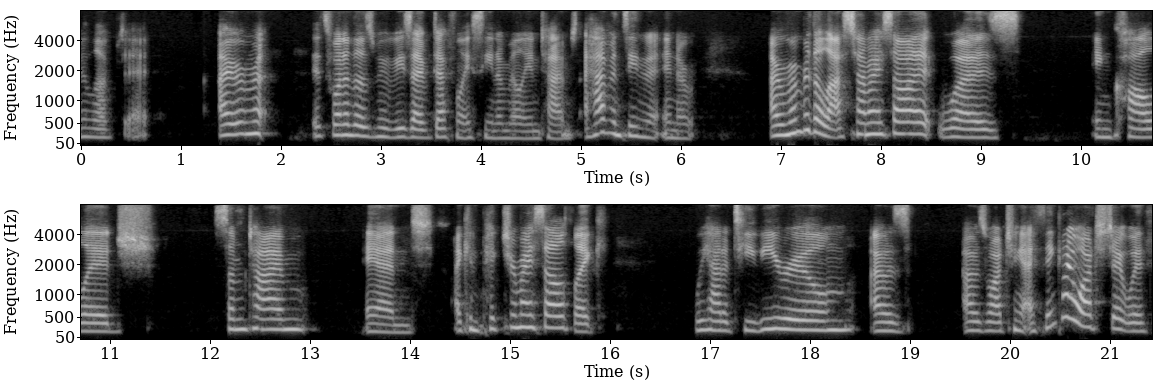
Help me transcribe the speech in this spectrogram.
i loved it. I remember it's one of those movies i've definitely seen a million times. I haven't seen it in a i remember the last time i saw it was in college sometime and i can picture myself like we had a tv room. I was i was watching it. I think i watched it with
